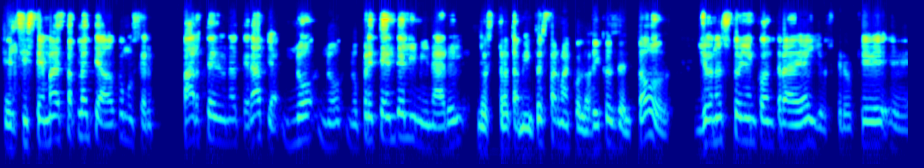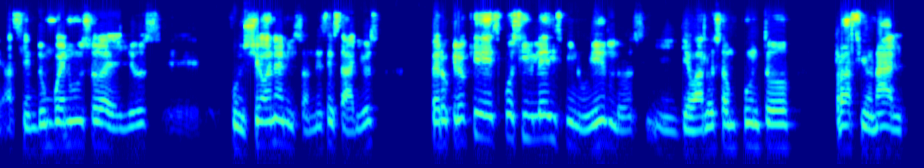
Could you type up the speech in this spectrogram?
El sistema está planteado como ser parte de una terapia. No, no, no pretende eliminar los tratamientos farmacológicos del todo. Yo no estoy en contra de ellos. Creo que eh, haciendo un buen uso de ellos eh, funcionan y son necesarios, pero creo que es posible disminuirlos y llevarlos a un punto racional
